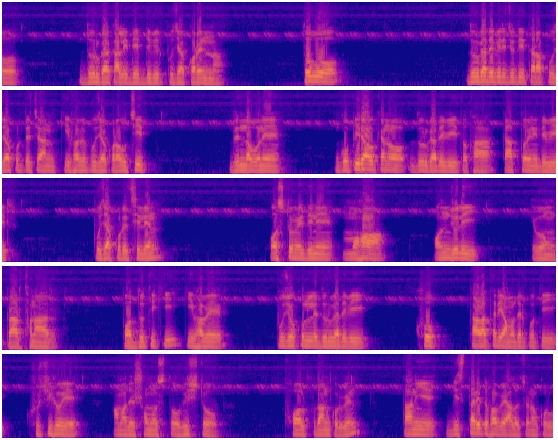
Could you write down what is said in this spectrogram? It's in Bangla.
দুর্গা কালী দেবদেবীর পূজা করেন না। তবুও দুর্গা দেবীর যদি তারা পূজা করতে চান, কীভাবে পূজা করা উচিত? বৃন্দাবনে গোপীরাও কেন দুর্গা দেবী তথা কাত্যায়নী দেবীর পূজা করেছিলেন? অষ্টমীর দিনে মহা অঞ্জলি এবং প্রার্থনার পদ্ধতি কি? কীভাবে পুজো করলে দুর্গা দেবী খুব তাড়াতাড়ি আমাদের প্রতি খুশি হয়ে আমাদের সমস্ত অভীষ্ট ফল প্রদান করবেন? তা নিয়ে বিস্তারিতভাবে আলোচনা করব।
